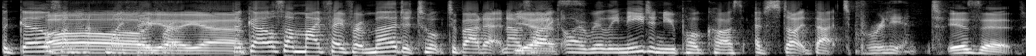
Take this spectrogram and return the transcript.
The girls on Oh, my favorite, yeah, yeah. the girls on my favorite murder talked about it, and I was Yes. like, oh, I really need a new podcast. I've started that. It's brilliant. Is it?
